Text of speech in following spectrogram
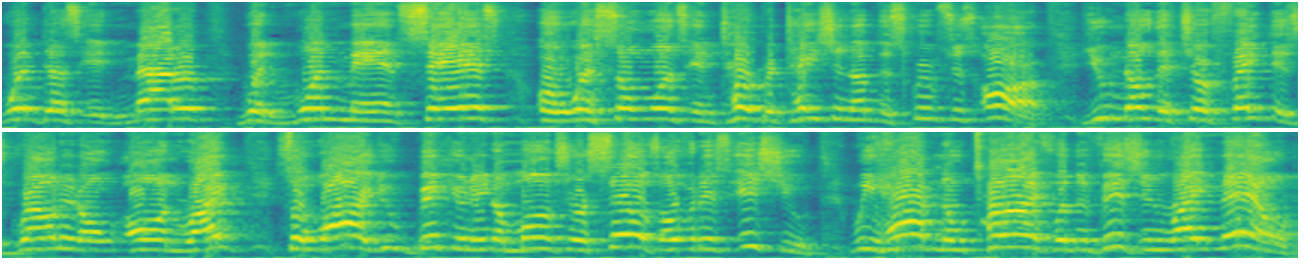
what does it matter what one man says or what someone's interpretation of the scriptures are? You know that your faith is grounded on, on right. So why are you bickering amongst yourselves over this issue? We have no time for division right now.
